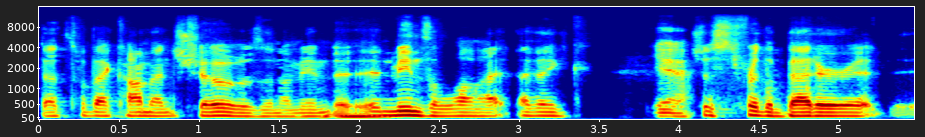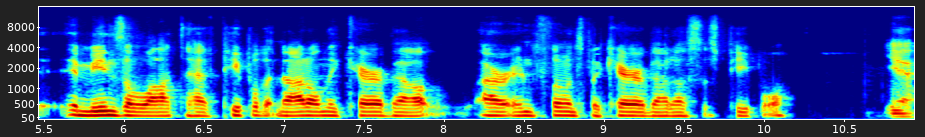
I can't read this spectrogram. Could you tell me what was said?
that's what that comment shows. And I mean, it, it means a lot. I think Yeah. just for the better. It it means a lot to have people that not only care about our influence but care about us as people. Yeah,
